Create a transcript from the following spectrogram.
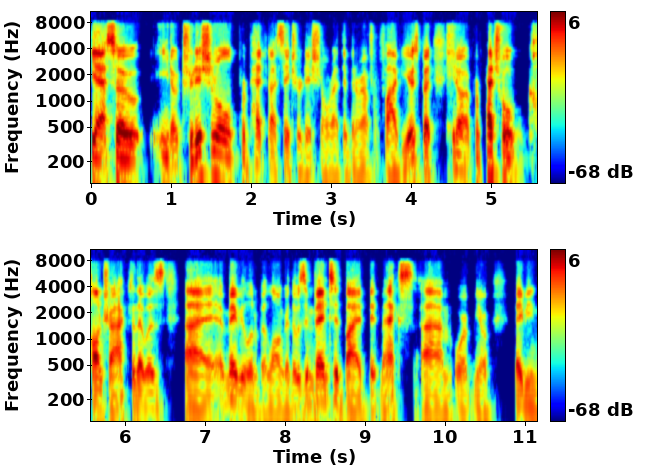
Yeah, so you know, traditional perpetual. I say traditional, right? They've been around for five years, but you know, a perpetual contract that was uh, maybe a little bit longer. That was invented by BitMEX, um, or you know, maybe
